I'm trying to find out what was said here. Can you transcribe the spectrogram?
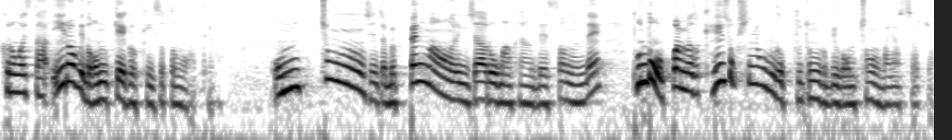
그런 거에서 다 1억이 넘게 그렇게 있었던 것 같아요. 엄청 진짜 몇백만 원을 이자로만 그냥 냈었는데 돈도 못 벌면서 계속 신용등급 9등급 이고 엄청 많이 왔었죠.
